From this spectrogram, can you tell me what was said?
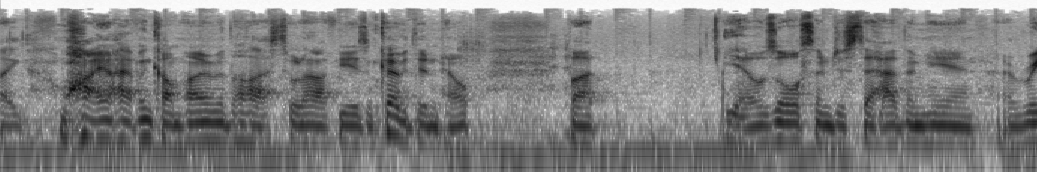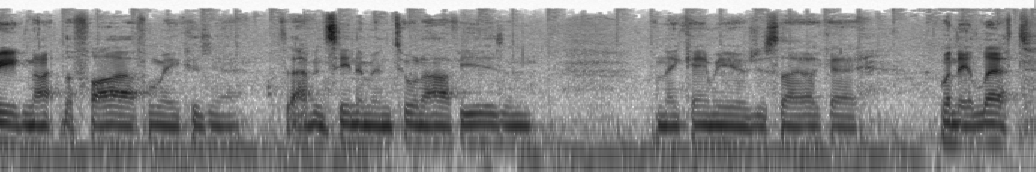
like why I haven't come home in the last two and a half years, and COVID didn't help. But yeah, it was awesome just to have them here and reignite the fire for me because you know I haven't seen them in two and a half years, and when they came here, it was just like okay. When they left,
